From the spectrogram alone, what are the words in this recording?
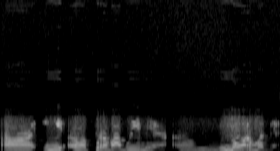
а, и а, правовыми а, нормами,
